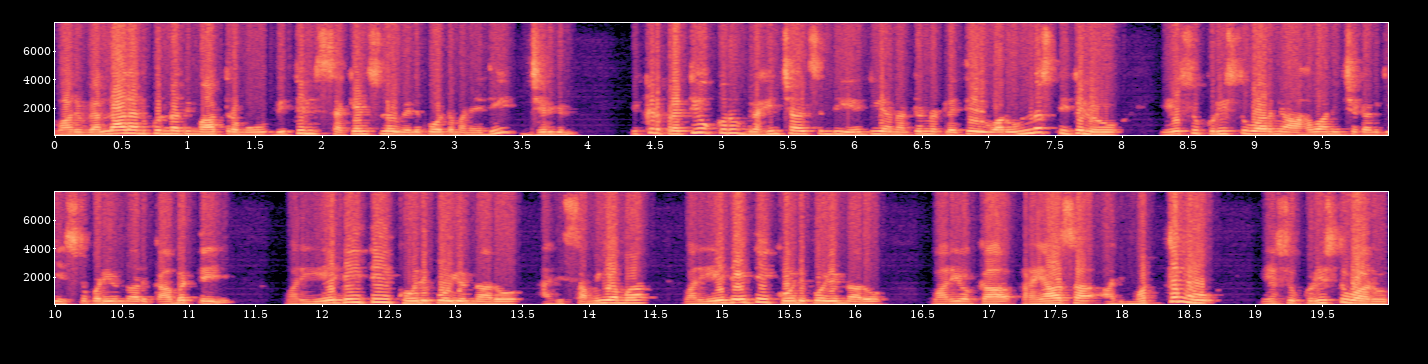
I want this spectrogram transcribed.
వారు వెళ్ళాలనుకున్నది మాత్రము విత్ ఇన్ సెకండ్స్లో వెళ్ళిపోవటం అనేది జరిగింది. ఇక్కడ ప్రతి ఒక్కరూ గ్రహించాల్సింది ఏంటి అని అంటున్నట్లయితే వారు ఉన్న స్థితిలో యేసు క్రీస్తు వారిని ఆహ్వానించడానికి ఇష్టపడి ఉన్నారు కాబట్టి వారు ఏదైతే కోల్పోయి ఉన్నారో అది సమయమా? వారు ఏదైతే కోల్పోయి ఉన్నారో వారి యొక్క ప్రయాస అది మొత్తము యేసు క్రీస్తు వారు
